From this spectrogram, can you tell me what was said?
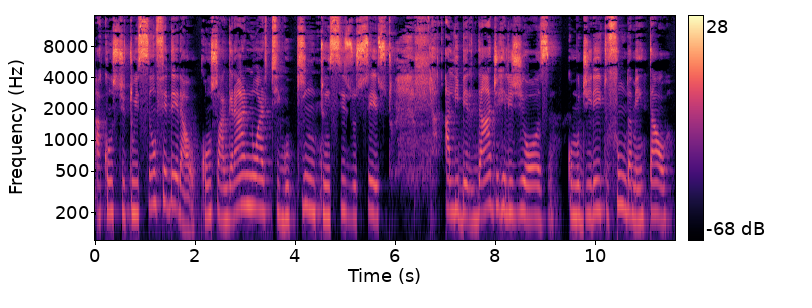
a Constituição Federal consagrar no artigo 5, inciso 6, a liberdade religiosa como direito fundamental,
